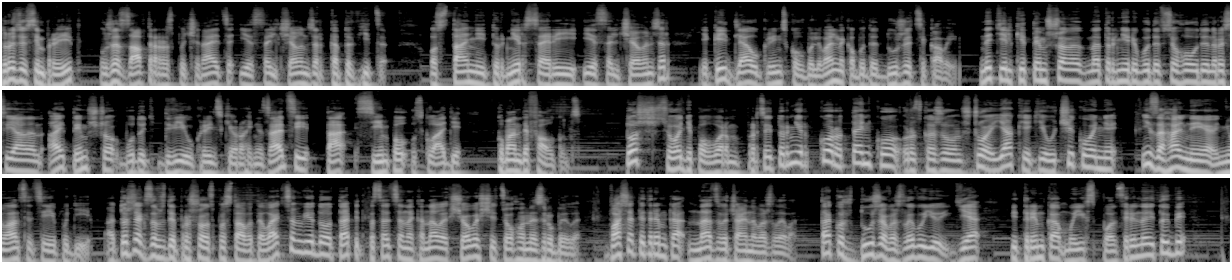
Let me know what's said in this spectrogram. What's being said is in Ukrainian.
Друзі, всім привіт! Уже завтра розпочинається ESL Challenger Katowice. Останній турнір серії ESL Challenger, який для українського вболівальника буде дуже цікавий. Не тільки тим, що на турнірі буде всього один росіянин, а й тим, що будуть дві українські організації та Simple у складі команди Falcons. Тож сьогодні поговоримо про цей турнір коротенько, розкажу вам, що і як, які очікування і загальні нюанси цієї події. А тож, як завжди, прошу вас поставити лайк цьому відео та підписатися на канал, якщо ви ще цього не зробили. Ваша підтримка надзвичайно важлива. Також дуже важливою є підтримка моїх спонсорів на Ютубі.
